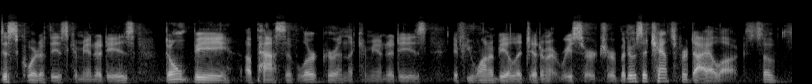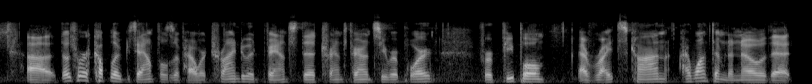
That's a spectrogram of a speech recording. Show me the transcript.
Discord of these communities. Don't be a passive lurker in the communities if you want to be a legitimate researcher. But it was a chance for dialogue. So uh, those were a couple of examples of how we're trying to advance the transparency report. For people at RightsCon, I want them to know that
